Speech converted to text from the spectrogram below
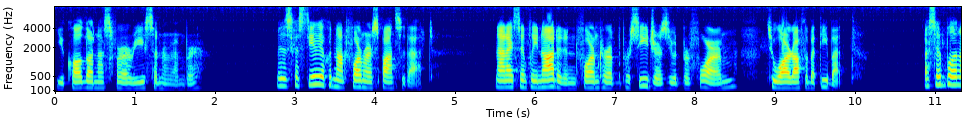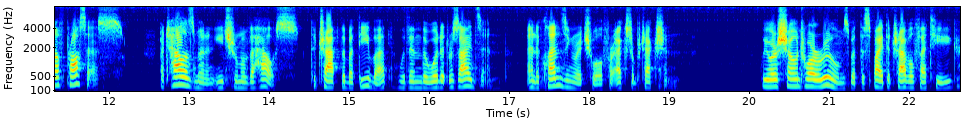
You called on us for a reason, remember? Mrs. Castillo could not form a response to that. Nanay simply nodded and informed her of the procedures you would perform to ward off the batibat. A simple enough process. A talisman in each room of the house to trap the batibat within the wood it resides in, and a cleansing ritual for extra protection. We were shown to our rooms, but despite the travel fatigue,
